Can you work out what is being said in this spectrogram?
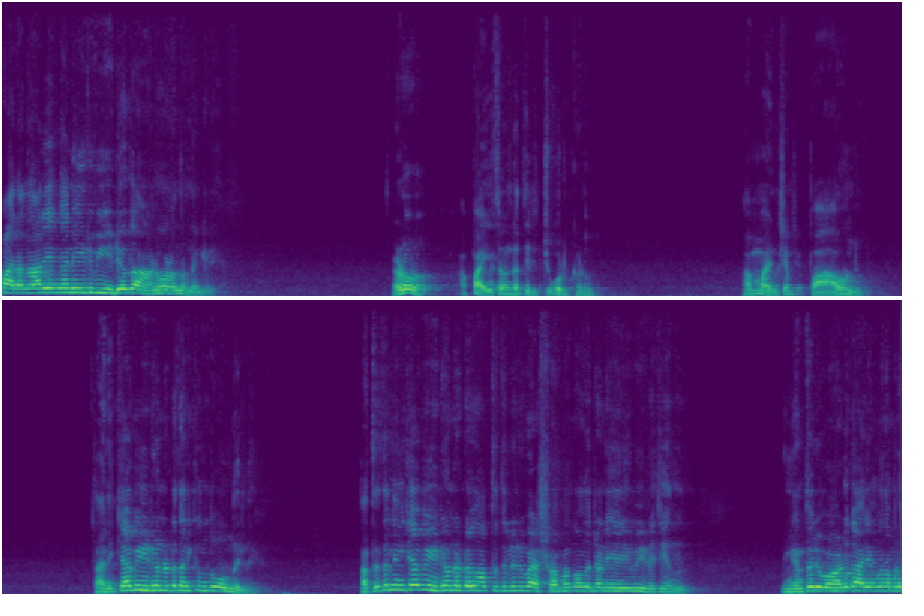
പരനാറി എങ്ങനെ ഈ ഒരു വീഡിയോ കാണുകയാണെന്നുണ്ടെങ്കിൽ എടോ ആ പൈസ കൊണ്ട് തിരിച്ചു കൊടുക്കണു? ആ മനുഷ്യൻ പാവമുണ്ട്. തനിക്ക് ആ വീഡിയോ കണ്ടിട്ട് തനിക്കൊന്നും തോന്നുന്നില്ലേ? സത്യത്തിൽ എനിക്ക് ആ വീഡിയോ കണ്ടിട്ട് സത്യത്തിൽ ഒരു വിഷമം തോന്നിയിട്ടാണ് ഞാൻ ഈ വീഡിയോ ചെയ്യുന്നത്. ഇങ്ങനത്തെ ഒരുപാട് കാര്യങ്ങൾ നമ്മൾ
